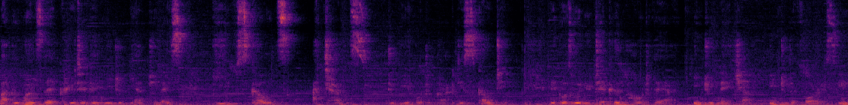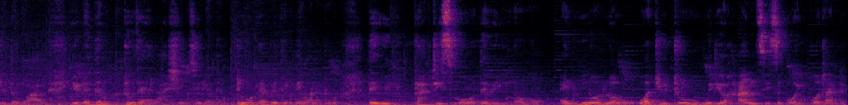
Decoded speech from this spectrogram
but once they're created, they need to be actualized. Give scouts a chance to be able to practice scouting. Because when you take them out there into nature, into the forest, into the wild, you let them do their lashings, you let them do everything they want to do, they will practice more, they will know more. And we know what you do with your hands is more important, it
